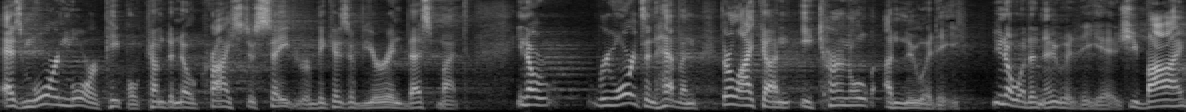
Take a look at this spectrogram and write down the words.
As more and more people come to know Christ as Savior because of your investment. You know, rewards in heaven, they're like an eternal annuity. You know what annuity is. You buy,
